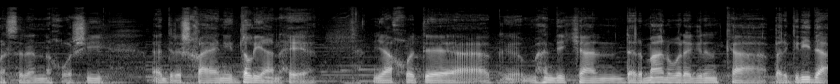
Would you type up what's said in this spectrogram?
مەسەرەن نەخۆشی درێژخایانی دڵیان هەیە یاخۆت هەندێکیان دەرمان وەرەگرن کە بەرگریدا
